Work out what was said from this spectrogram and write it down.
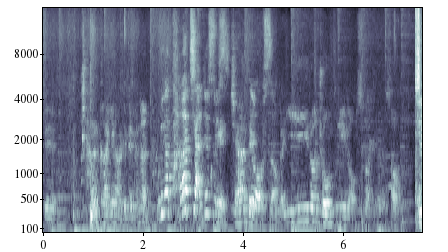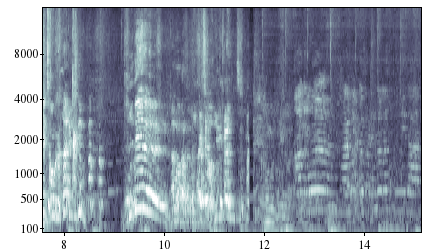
이제 다른 가게 가게 되면은 우리가 다 같이 앉을 수 있어. 것 없어. 그러니까 이런 좋은 분위기가 없을 것 같아요. 그래서 시 정갈지 기대를 넘어가서 이간지 아 너무 잘 먹고 잘 놀았습니다.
